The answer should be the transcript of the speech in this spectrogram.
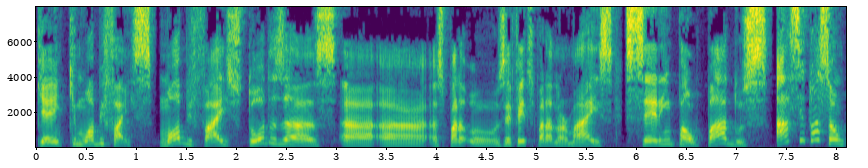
que é que Mob faz. Mob faz todas as, a, a, as para, os efeitos paranormais serem palpados à situação.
